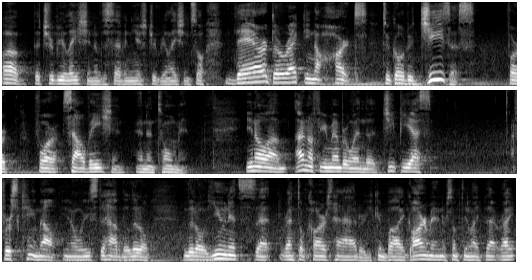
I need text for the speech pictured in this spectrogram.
of the tribulation, of the seven years tribulation. So they're directing the hearts to go to Jesus for, for salvation and atonement. You know, um, I don't know if you remember when the GPS first came out. You know, we used to have the little little units that rental cars had, or you can buy Garmin or something like that, right?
